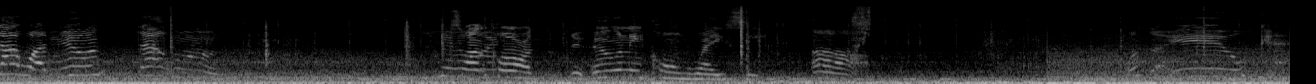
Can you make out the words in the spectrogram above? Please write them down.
that one? You that one. This one's called the Unicorn Racing. Oh. What's the eagle cat?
